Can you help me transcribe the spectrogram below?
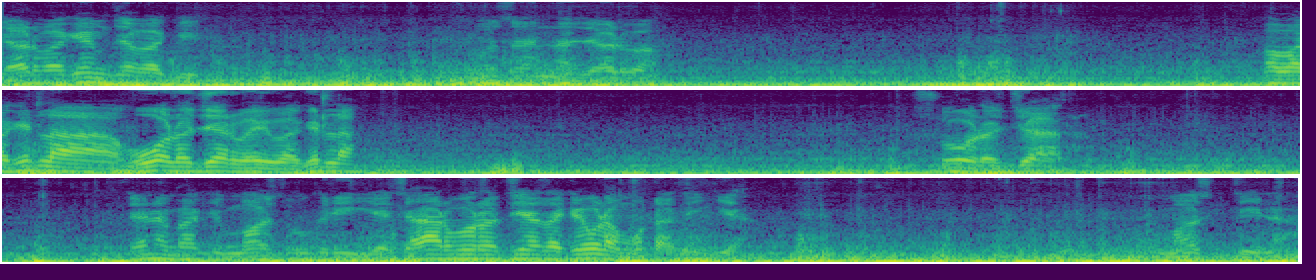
ઝાડવા કેમ છે બાકી? સ્મશાનના ઝાડવા આવા કેટલા? સોળ હજાર વાવ્યા કેટલા? સોળ હજાર. તેને બાકી મસ્ત ઉઘરી ગયા. ચાર વર્ષ થયા હતા કેવડા મોટા થઈ ગયા? મસ્તીના.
